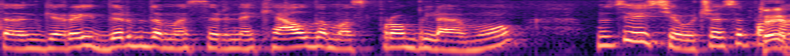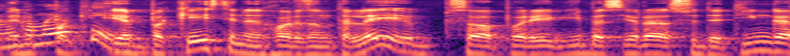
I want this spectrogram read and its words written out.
ten gerai dirbdamas ir nekeldamas problemų, Nu, tai jis jaučiasi pakankamai Taip, ir, pa, ir pakeisti net horizontaliai savo pareigybės yra sudėtinga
